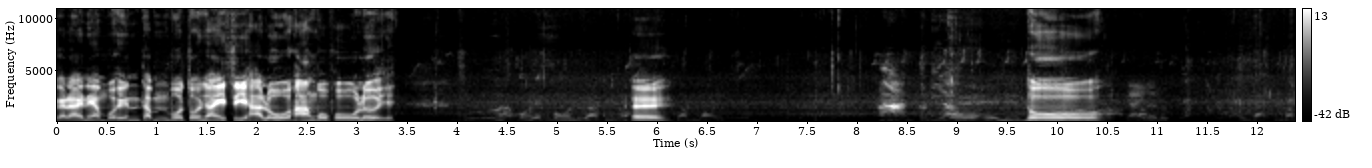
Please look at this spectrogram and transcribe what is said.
ก็ได้เนี่ยบ่เห็นทำโบโตวใหญ่สี่หาโลห้างโบโพเลยน้ำโมเห็นโบเลือดพี่น้องเออจำได้เอ้ยนี่โธ่ใหญ่เลยลูกเสือเอาดักครับ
